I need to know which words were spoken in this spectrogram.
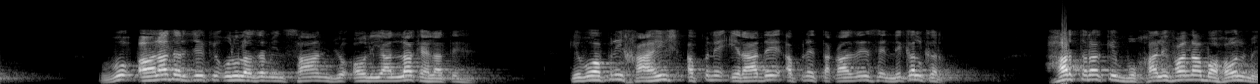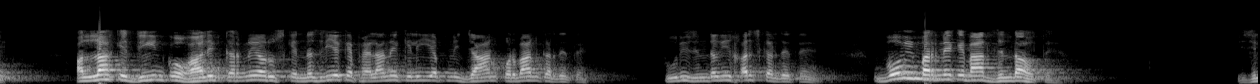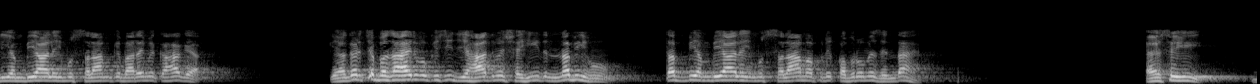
وہ اعلیٰ درجے کے الاظم انسان جو اولیاء اللہ کہلاتے ہیں۔ کہ وہ اپنی خواہش، اپنے ارادے، اپنے تقاضے سے نکل کر ہر طرح کے مخالفانہ ماحول میں اللہ کے دین کو غالب کرنے اور اس کے نظریے کے پھیلانے کے لیے اپنی جان قربان کر دیتے ہیں، پوری زندگی خرچ کر دیتے ہیں۔ وہ بھی مرنے کے بعد زندہ ہوتے ہیں۔ اس لیے امبیا علیہ السلام کے بارے میں کہا گیا کہ اگرچہ بظاہر وہ کسی جہاد میں شہید نہ بھی ہوں، تب بھی امبیا علیہ السلام اپنی قبروں میں زندہ ہے ایسے ہی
